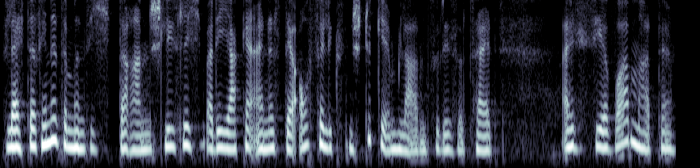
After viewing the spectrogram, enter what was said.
Vielleicht erinnerte man sich daran. Schließlich war die Jacke eines der auffälligsten Stücke im Laden zu dieser Zeit, als ich sie erworben hatte.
